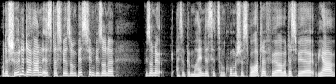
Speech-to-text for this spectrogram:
Und das Schöne daran ist, dass wir so ein bisschen wie so eine, wie so eine, also Gemeinde ist jetzt so ein komisches Wort dafür, aber dass wir, ja,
